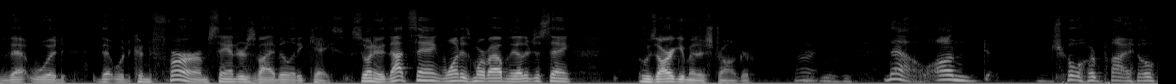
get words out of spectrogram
that would that would confirm Sanders' viability case. So anyway, not saying one is more viable than the other, just saying whose argument is stronger. All right. We'll see. Now on Joe Arpaio.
